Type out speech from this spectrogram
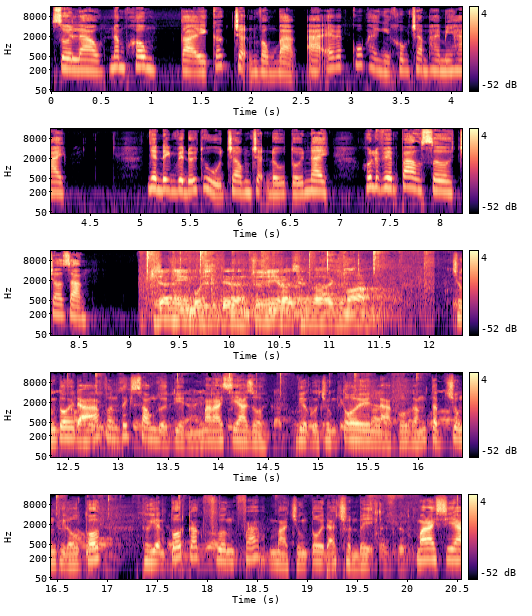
rồi Lào 5-0 tại các trận vòng bảng AFF Cup 2022. Nhận định về đối thủ trong trận đấu tối nay, huấn luyện viên Park Hang-seo cho rằng Chúng tôi đã phân tích xong đội tuyển Malaysia rồi. Việc của chúng tôi là cố gắng tập trung thi đấu tốt, thực hiện tốt các phương pháp mà chúng tôi đã chuẩn bị. Malaysia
